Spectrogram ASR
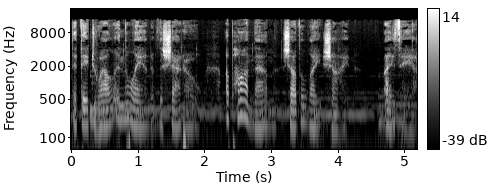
that they dwell in the land of the shadow. Upon them shall the light shine. Isaiah.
